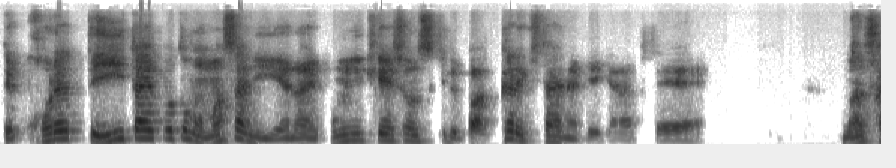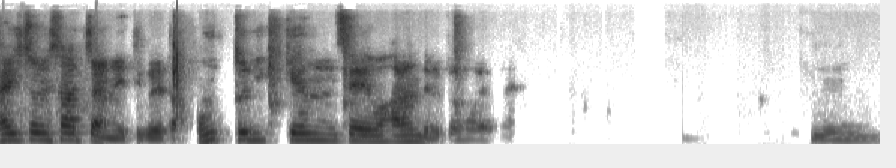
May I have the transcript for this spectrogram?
で、これって言いたいこともまさに言えないコミュニケーションスキルばっかり鍛えなきゃいけなくて、まあ最初にさっちゃんが言ってくれた本当に危険性をはらんでると思うよね。うん。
